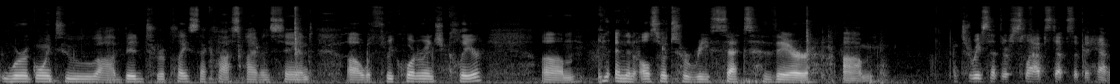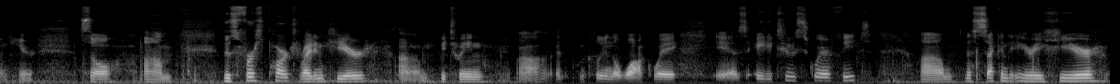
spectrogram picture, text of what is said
we're going to uh, bid to replace that class 5 and sand uh, with 3 quarter inch clear um, and then also to reset their um, to reset their slab steps that they have in here. So um, this first part right in here, um, between uh, including the walkway, is 82 square feet. Um, the second area here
